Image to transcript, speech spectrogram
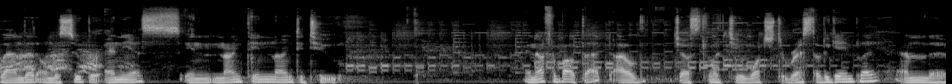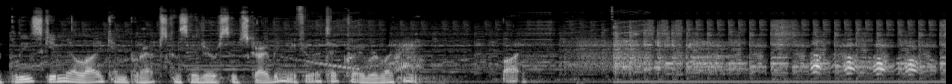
landed on the Super NES in 1992. Enough about that, I'll just let you watch the rest of the gameplay, and uh, please give me a like and perhaps consider subscribing if you're a tech craver like me. Bye.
